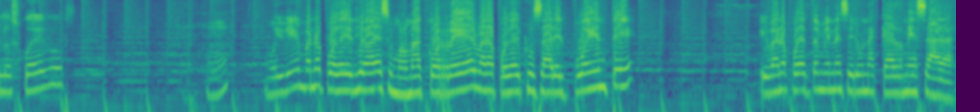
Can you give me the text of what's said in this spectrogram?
Los juegos. Muy bien, van a poder llevar a su mamá a correr, van a poder cruzar el puente y van a poder también hacer una carne asada.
